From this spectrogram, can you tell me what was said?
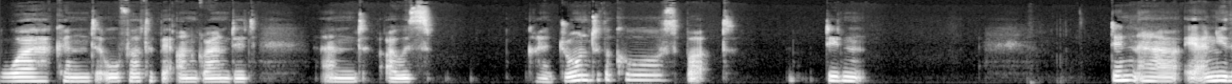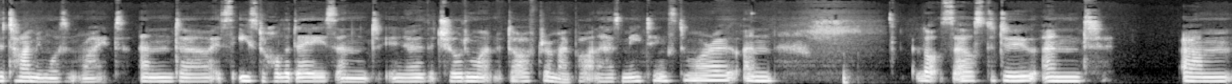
work and it all felt a bit ungrounded and I was kind of drawn to the course but didn't didn't have I knew the timing wasn't right and uh, it's the Easter holidays and you know the children weren't looked after and my partner has meetings tomorrow and lots else to do and um,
